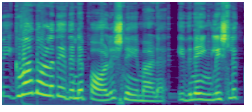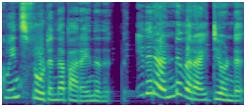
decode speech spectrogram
പിഗ്വ എന്നുള്ളത് ഇതിന്റെ പോളിഷ് നെയിമാണ്. ഇതിനെ ഇംഗ്ലീഷിൽ ക്വിൻസ് ഫ്രൂട്ട് എന്നാ പറയുന്നത്. ഇത് രണ്ട് വെറൈറ്റി ഉണ്ട്.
